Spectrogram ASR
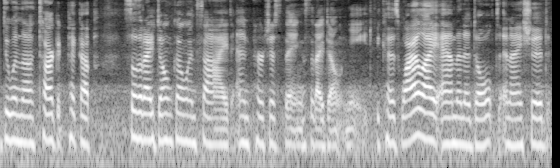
doing the Target pickup so that I don't go inside and purchase things that I don't need. Because while I am an adult and I should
